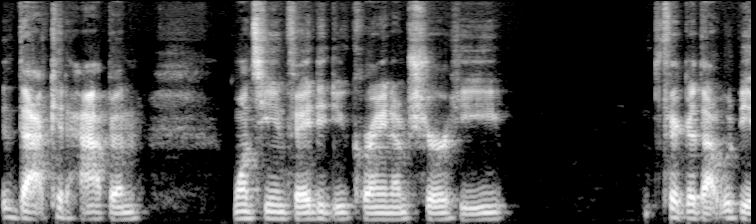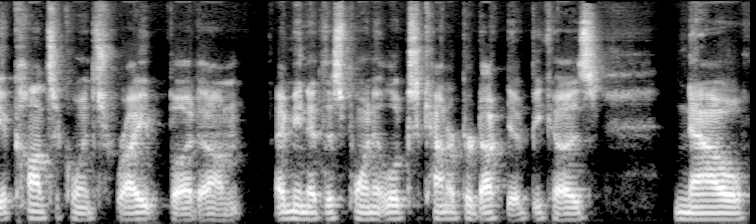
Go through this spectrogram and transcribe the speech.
that could happen once he invaded Ukraine. I'm sure he figured that would be a consequence, right? But um, I mean, at this point, it looks counterproductive because now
